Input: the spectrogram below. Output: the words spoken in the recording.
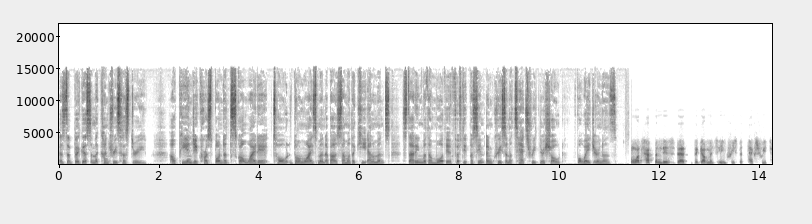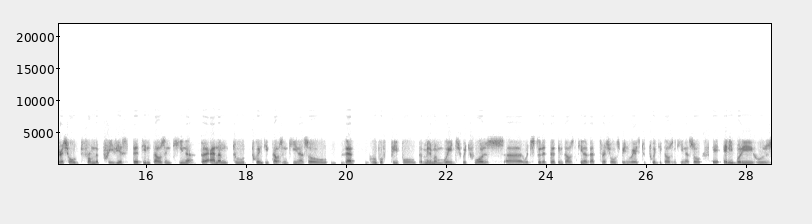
is the biggest in the country's history. Our PNG correspondent Scott White told Don Wiseman about some of the key elements, starting with a more than 50% increase in the tax-free threshold for wage earners. What's happened is that the government's increased the tax-free threshold from the previous 13,000 kina per annum to 20,000 kina. So that group of people, the minimum wage, which was uh, which stood at 13,000 kina, that threshold has been raised to 20,000 kina. So anybody who's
